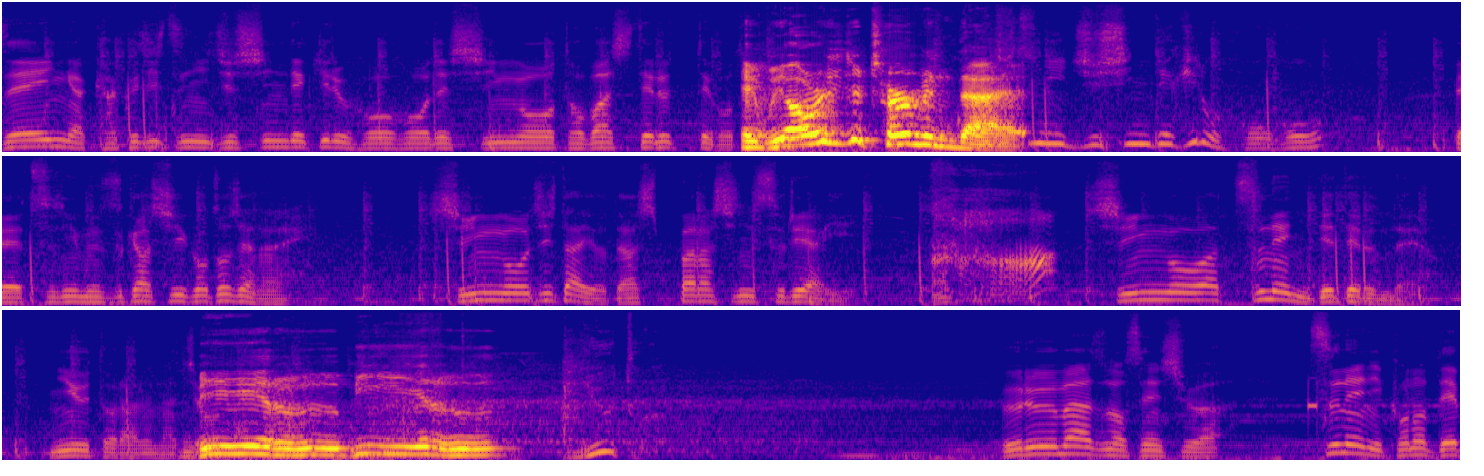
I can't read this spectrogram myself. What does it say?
全員が確実に受信できる方法で信号を飛ばしてるってこと。Hey, we already determined that. 受信できる方法別に難しいことじゃない。信号自体を出しっぱなしにすりゃいい。信号は常に出てるんだよ。ニュートラルな状態。Biru, biru. ニュートブルーマーズの選手は常にこの出っ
